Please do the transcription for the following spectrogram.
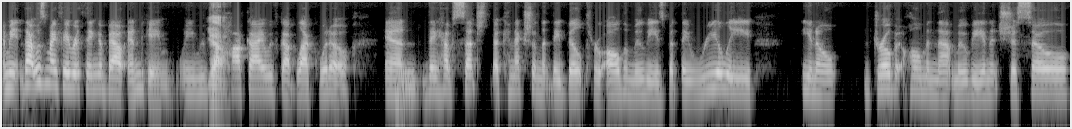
I mean, that was my favorite thing about Endgame. We, we've Yeah. got Hawkeye, we've got Black Widow, and they have such a connection that they built through all the movies, but they really, you know, drove it home in that movie. And it's just so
